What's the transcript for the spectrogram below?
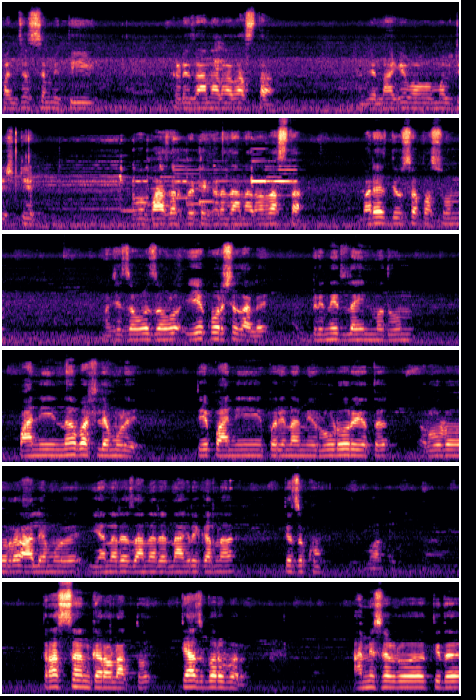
पंचायत समितीकडे जाणारा रस्ता म्हणजे नागेबाबा मल्टी स्टेट व बाजारपेठेकडे जाणारा रस्ता बऱ्याच दिवसापासून म्हणजे जवळजवळ एक वर्ष झालं आहे ड्रेनेज लाईनमधून पाणी न बसल्यामुळे ते पाणी परिणामी रोडवर येतं. रोडवर आल्यामुळे येणाऱ्या जाणाऱ्या नागरिकांना त्याचं खूप त्रास सहन करावा लागतो. त्याचबरोबर आम्ही सर्व तिथं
